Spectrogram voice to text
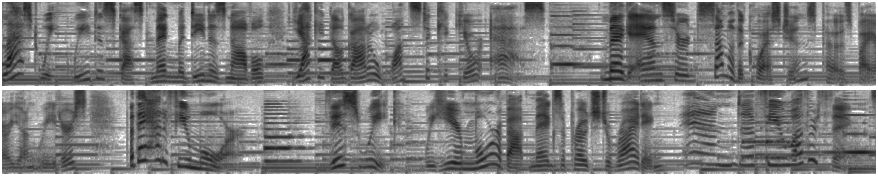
Last week, we discussed Meg Medina's novel, Yaqui Delgado Wants to Kick Your Ass. Meg answered some of the questions posed by our young readers, but they had a few more. This week, we hear more about Meg's approach to writing and a few other things.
